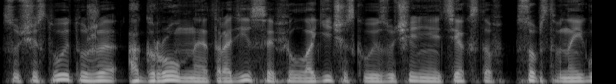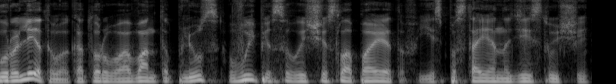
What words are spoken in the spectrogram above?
существует уже огромная традиция филологического изучения текстов, собственно, Егора Летова, которого Аванта Плюс выписал из числа поэтов. Есть постоянно действующий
